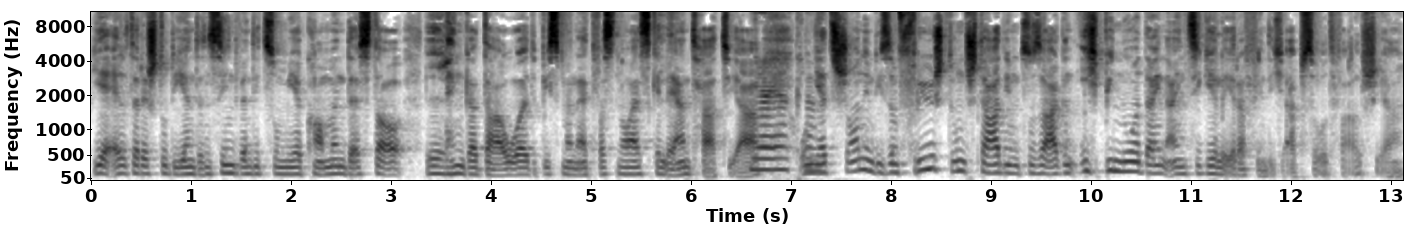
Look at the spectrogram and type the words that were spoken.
je ältere Studierenden sind, wenn die zu mir kommen, desto länger dauert, bis man etwas Neues gelernt hat, ja. ja, ja und jetzt schon in diesem Frühstundstadium zu sagen, ich bin nur dein einziger Lehrer, finde ich absolut falsch, ja.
